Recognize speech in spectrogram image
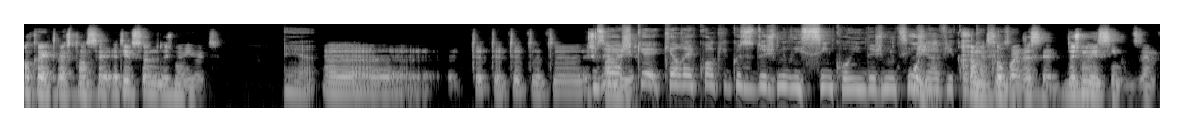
Ok, tiveste tão cedo. Eu tive só no 2008. Yeah. Uh, tu, tu, tu, mas eu acho que, é, que ela é qualquer coisa de 2005 ou em 2005 Ui, já havia qualquer Realmente foi boa, da cedo. 2005, dezembro.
